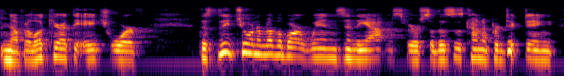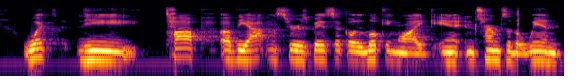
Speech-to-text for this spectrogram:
Now, if I look here at the HWRF, this is the 200 millibar winds in the atmosphere. So, this is kind of predicting what the top of the atmosphere is basically looking like in, in terms of the wind.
